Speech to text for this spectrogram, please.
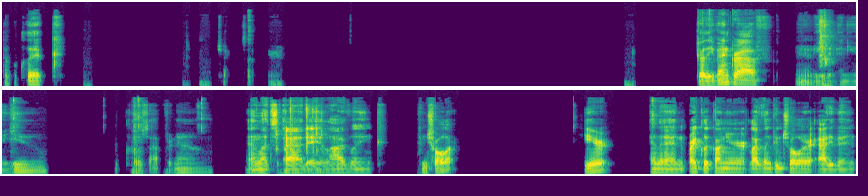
Double click. Check this out here. Go to the event graph. We don't need any of you. Close that for now. And let's add a live link controller here. And then right click on your LiveLink controller, add event,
